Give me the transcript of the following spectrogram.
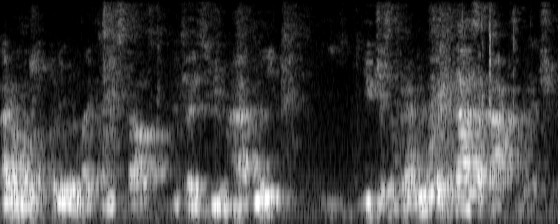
I don't know, putting your life on stop because you had me, you just abandoned me. Like that's an actual issue.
